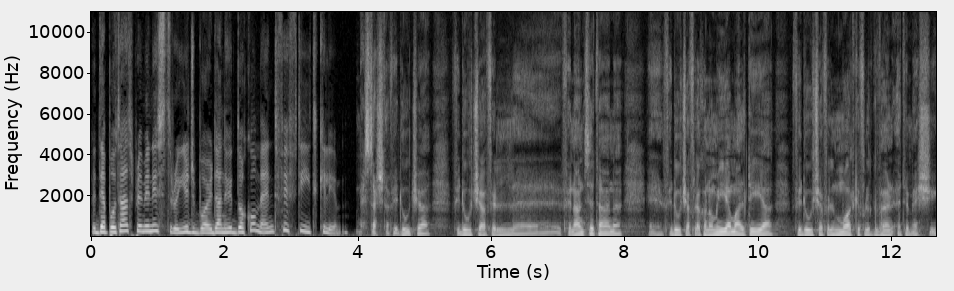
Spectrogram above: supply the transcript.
Id-Deputat Prim Ministru jiġbor dan id-dokument fi ftit kliem. Messaġġ ta' fiduċja, fiduċja fil-finanzi tagħna, fiduċja fl-ekonomija Maltija, fiduċja fil-mod kif il-Gvern qed imexxi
